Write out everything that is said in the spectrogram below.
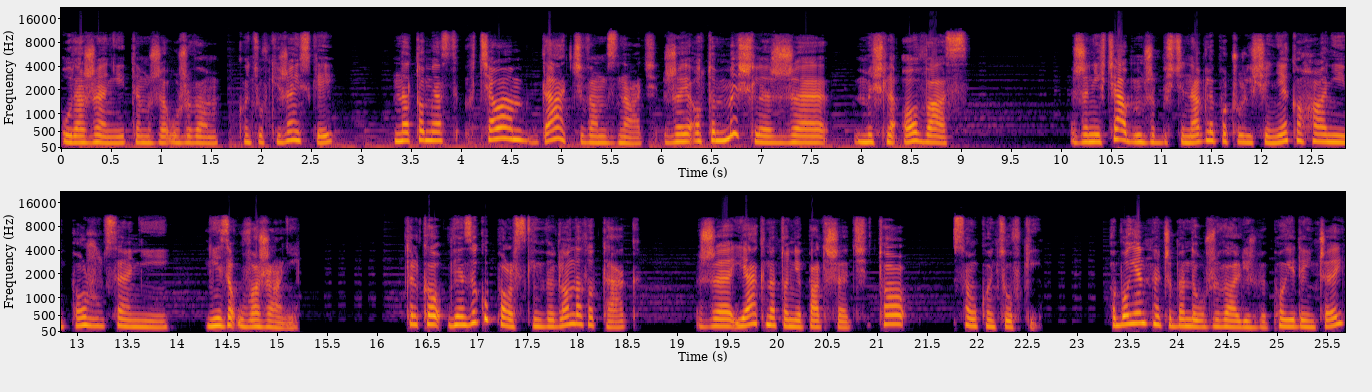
urażeni tym, że używam końcówki żeńskiej. Natomiast chciałam dać Wam znać, że ja o tym myślę, że myślę o Was, że nie chciałabym, żebyście nagle poczuli się niekochani, porzuceni, niezauważani. Tylko w języku polskim wygląda to tak, że jak na to nie patrzeć, to są końcówki. Obojętne, czy będę używała liczby pojedynczej,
